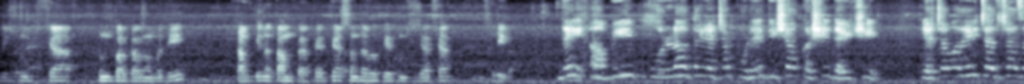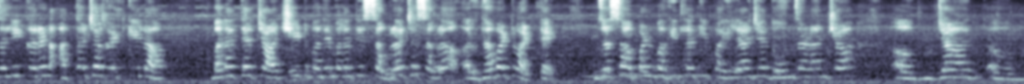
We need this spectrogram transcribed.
विष्णूच्या खून प्रकरणामध्ये ताकदीनं काम करते त्या संदर्भात काही तुमची चर्चा झाली का? नाही आम्ही पूर्ण आता याच्यापुढे दिशा कशी द्यायची याच्यावरही चर्चा झाली. कारण आताच्या घटकेला मला त्या चार्जशीटमध्ये मला ते सगळ्याच्या सगळं अर्धवट वाटतंय. जसं आपण बघितलं की पहिल्या ज्या दोन जणांच्या ज्या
